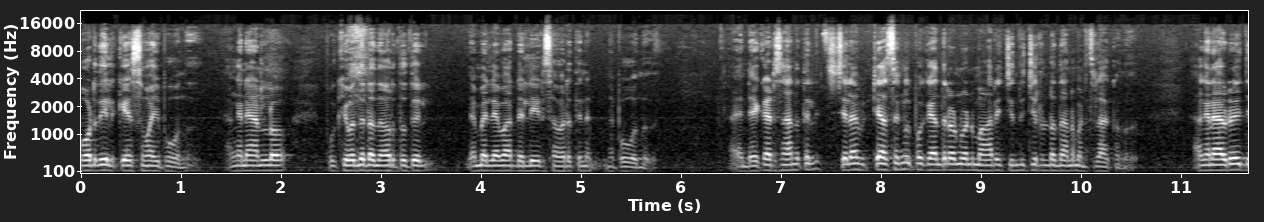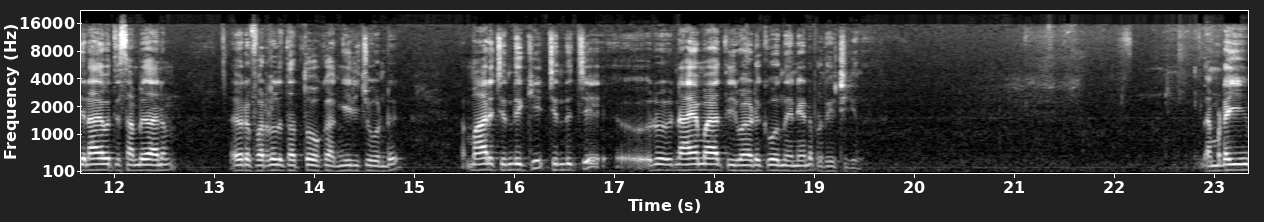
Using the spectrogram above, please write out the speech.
കോടതിയിൽ കേസുമായി പോകുന്നത്. അങ്ങനെയാണല്ലോ മുഖ്യമന്ത്രിയുടെ നേതൃത്വത്തിൽ എം എൽ എമാർ ഡൽഹിയിൽ സമരത്തിന് പോകുന്നത്. അതിന്റെയൊക്കെ അടിസ്ഥാനത്തിൽ ചില വ്യത്യാസങ്ങൾ ഇപ്പോൾ കേന്ദ്ര ഗവൺമെന്റ് മാറി ചിന്തിച്ചിട്ടുണ്ടെന്നാണ് മനസ്സിലാക്കുന്നത്. അങ്ങനെ ഒരു ജനാധിപത്യ സംവിധാനം ഒരു ഫെഡറൽ തത്വമൊക്കെ അംഗീകരിച്ചുകൊണ്ട് മാറി ചിന്തിക്ക് ചിന്തിച്ച് ഒരു ന്യായമായ തീരുമാനം എടുക്കുമെന്ന് തന്നെയാണ് പ്രതീക്ഷിക്കുന്നത്. നമ്മുടെ ഈ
